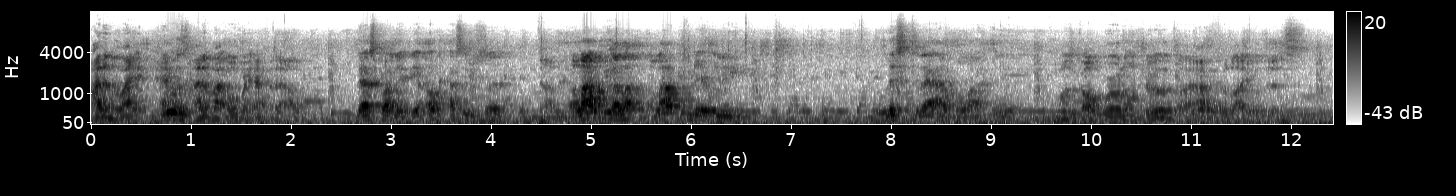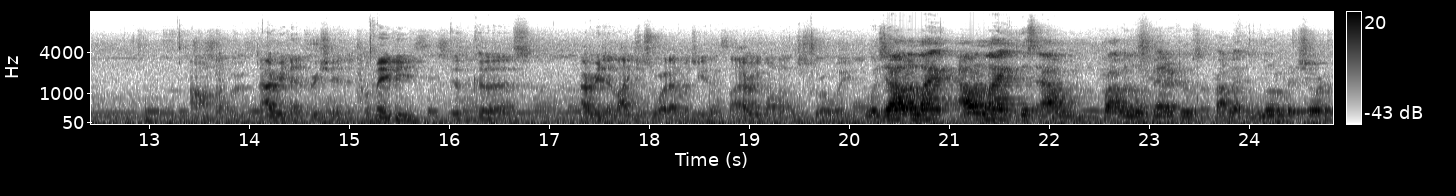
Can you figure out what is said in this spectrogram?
I didn't like. Half, It was- I didn't like over half of the album. That's probably yeah. Okay, I see what you're saying. I mean? A lot of people, a lot, a lot of people didn't really listen to that album a lot. Yeah. What was it called? Wrld on Drugs. Like, I feel like it was just. I don't know, bro. I really didn't appreciate it, but maybe it's because I really like Juice WRLD that much either. So I really want to Juice WRLD way. Would y'all have liked? I would have liked this album probably a little better if it was probably a little bit shorter.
